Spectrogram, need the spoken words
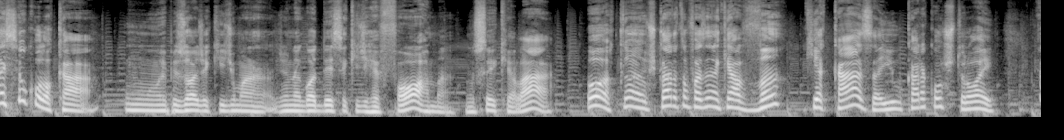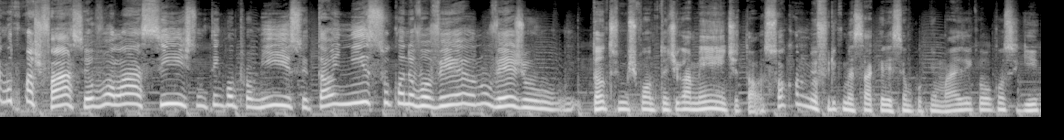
Mas se eu colocar um episódio aqui de, uma, de um negócio desse aqui de reforma, não sei o que lá. Pô, os caras estão fazendo aqui a van, que é casa, e o cara constrói. É muito mais fácil. Eu vou lá, assisto, não tem compromisso e tal. E nisso, quando eu vou ver, eu não vejo tantos filmes quanto antigamente e tal. É só quando meu filho começar a crescer um pouquinho mais é que eu vou conseguir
